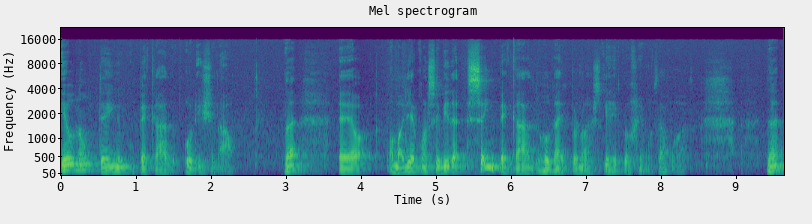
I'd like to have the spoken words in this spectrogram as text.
Eu não tenho o pecado original. Né? É, a Maria concebida sem pecado, rogai por nós que recorremos a vós. Né?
